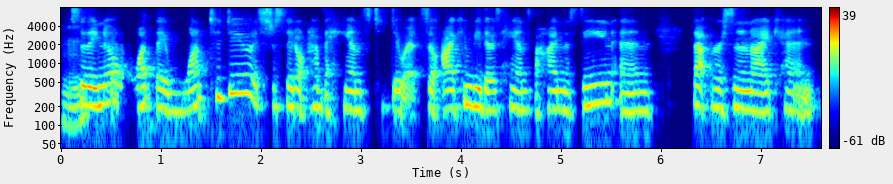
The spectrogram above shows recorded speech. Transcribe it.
Mm-hmm. So they know what they want to do. It's just they don't have the hands to do it. So I can be those hands behind the scene, and that person and I can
